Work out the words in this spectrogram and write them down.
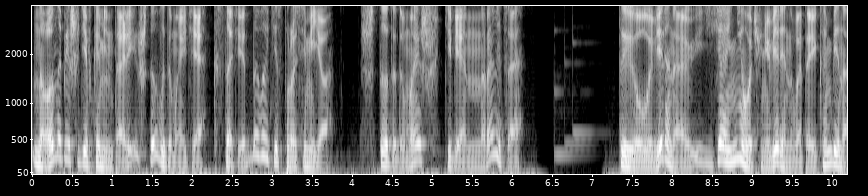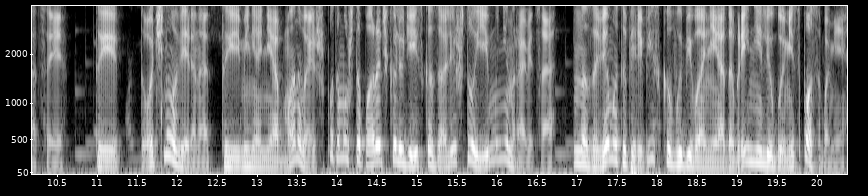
но напишите в комментарии, что вы думаете. Кстати, давайте спросим ее. Что ты думаешь, тебе нравится? Ты уверена? Я не очень уверен в этой комбинации. Ты точно уверена? Ты меня не обманываешь? Потому что парочка людей сказали, что им не нравится. Назовем эту переписку выбивание одобрения любыми способами.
